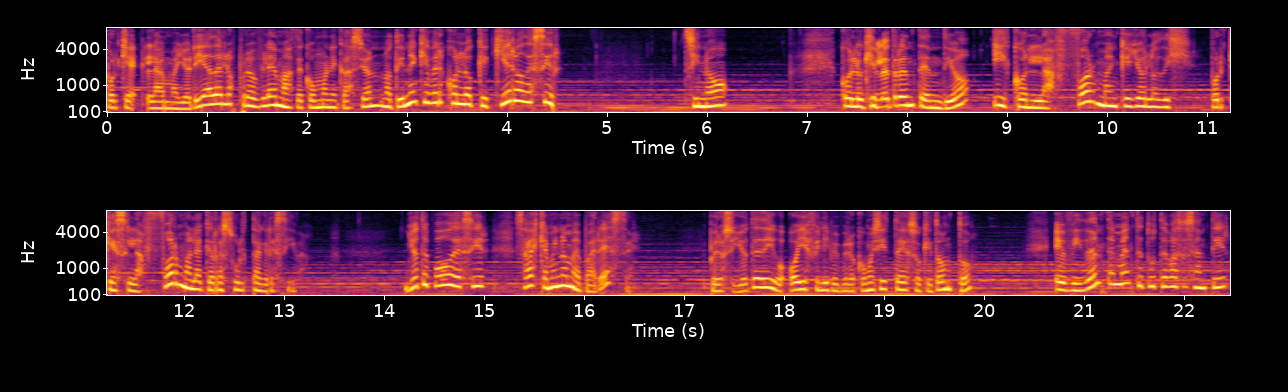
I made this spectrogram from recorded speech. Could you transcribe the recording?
Porque la mayoría de los problemas de comunicación no tienen que ver con lo que quiero decir, sino con lo que el otro entendió y con la forma en que yo lo dije, porque es la forma la que resulta agresiva. Yo te puedo decir, sabes que a mí no me parece, pero si yo te digo, oye Felipe, pero ¿cómo hiciste eso? Qué tonto. Evidentemente tú te vas a sentir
